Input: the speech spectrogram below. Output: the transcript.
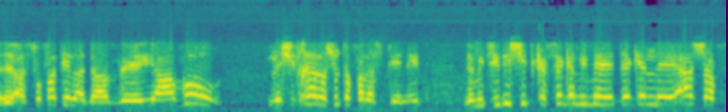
אה, אסופת ילדיו, ויעבור לשטחי הרשות הפלסטינית, ומצידי שיתכסה גם עם אה, דגל אה, אש"ף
